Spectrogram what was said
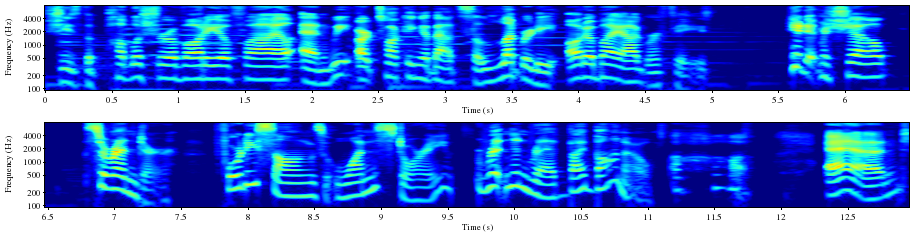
She's the publisher of AudioFile, and we are talking about celebrity autobiographies. Hit it, Michelle. Surrender 40 Songs, One Story, written and read by Bono. Uh-huh. And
